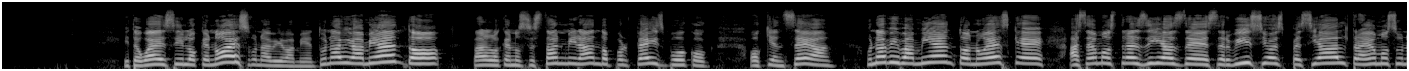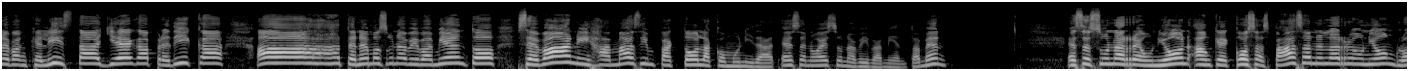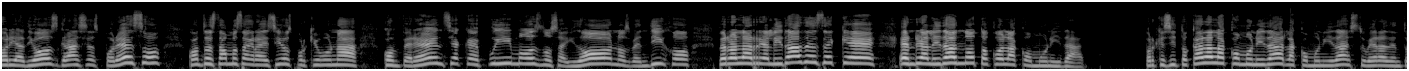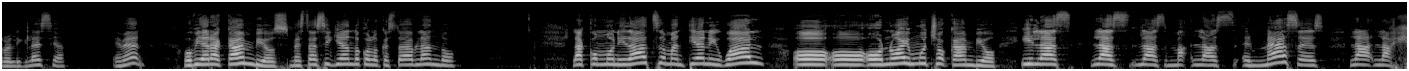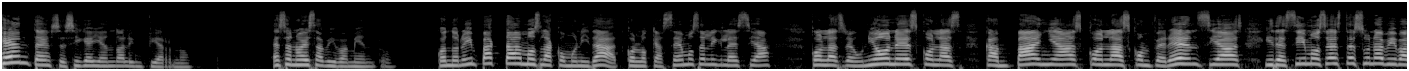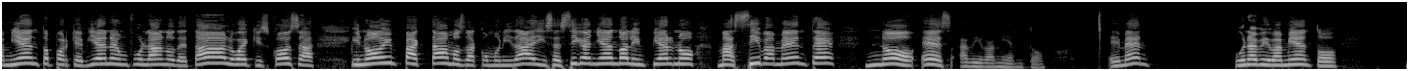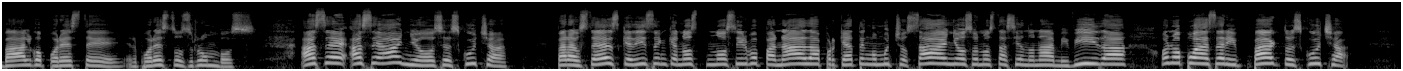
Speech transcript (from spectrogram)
Y te voy a decir lo que no es un avivamiento. Un avivamiento, para los que nos están mirando por Facebook o, o quien sea, un avivamiento no es que hacemos tres días de servicio especial, traemos un evangelista, llega, predica, ah, tenemos un avivamiento, se van y jamás impactó la comunidad. Ese no es un avivamiento, amén. Esa es una reunión, aunque cosas pasan en la reunión, gloria a Dios, gracias por eso. ¿Cuántos estamos agradecidos porque hubo una conferencia que fuimos, nos ayudó, nos bendijo? Pero la realidad es de que en realidad no tocó la comunidad. Porque si tocara la comunidad, la comunidad estuviera dentro de la iglesia. Amén. Hubiera cambios. ¿Me está siguiendo con lo que estoy hablando? La comunidad se mantiene igual o, o no hay mucho cambio. Y las las, las, las meses, la, la gente se sigue yendo al infierno. Eso no es avivamiento. Cuando no impactamos la comunidad con lo que hacemos en la iglesia, con las reuniones, con las campañas, con las conferencias y decimos, este es un avivamiento porque viene un fulano de tal o X cosa y no impactamos la comunidad y se siguen yendo al infierno masivamente, no es avivamiento. Amén un avivamiento va algo por, este, por estos rumbos. Hace, hace años, escucha, para ustedes que dicen que no, no sirvo para nada porque ya tengo muchos años o no está haciendo nada en mi vida o no puede hacer impacto, escucha,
